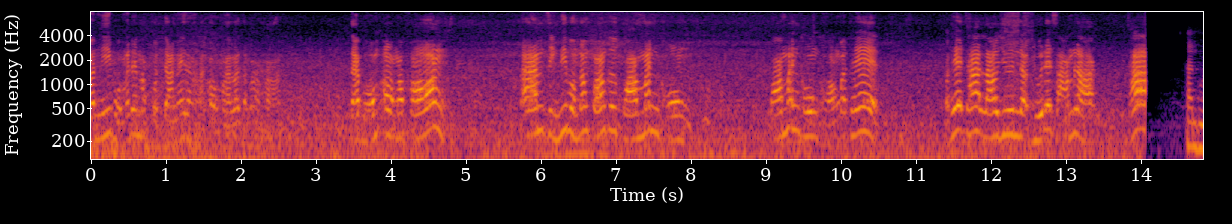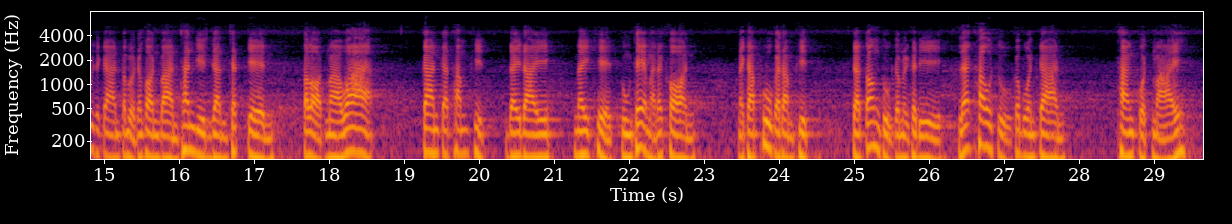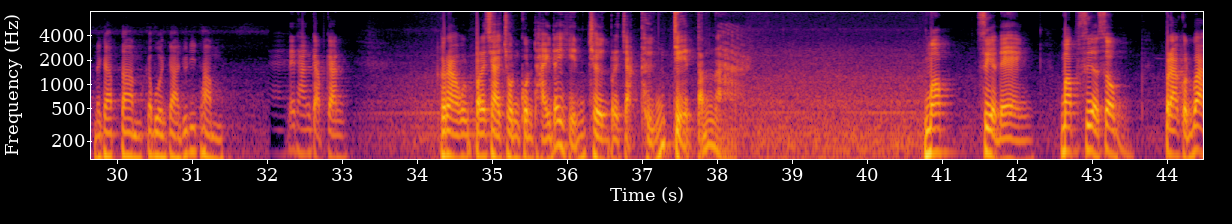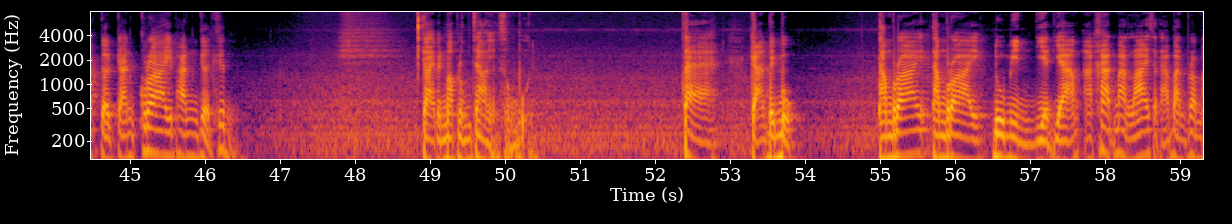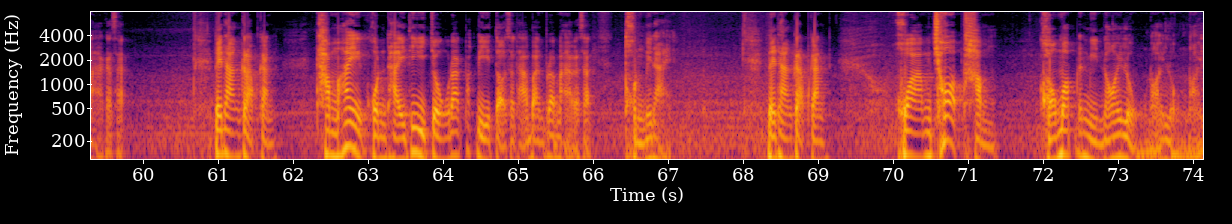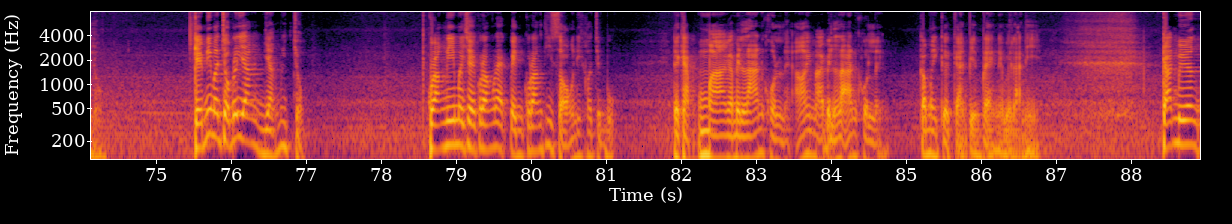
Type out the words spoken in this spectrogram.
วันนี้ผมไม่ได้มากดดันให้ทหารออกมารัฐประหาร แต่ผมออกมาฟ้อง ตามสิ่งที่ผมต้องฟ้องคือความมั่นคง ความมั่นคงของประเทศ ประเทศชาติเรายืนแบบอยู่ได้สามหลักท่านผู้จัดการตำรวจนครบาลท่านยืนยันชัดเจนตลอดมาว่าการกระทำผิดใด ๆ ในเขตกรุงเทพมหานครนะครับ ผู้กระทำผิดจะต้องถูกดำเนินคดี และเข้าสู่กระบวนการทางกฎหมาย นะครับตามกระบวนการยุติธรรม ในทางกลับกัน เราประชาชนคนไทยได้เห็นเชิงประจักษ์ถึงเจตนา ม็อบเสื้อแดง ม็อบเสื้อส้ม ปรากฏว่าเกิดการกลายพันธุ์เกิดขึ้น กลายเป็นม็อบล้มเจ้าอย่างสมบูรณ์ แต่การไปบุก ทำร้ายทำลาย ดูหมิ่น เหยียดหยาม อาฆาตมาดร้ายสถาบันพระมหากษัตริย์ ในทางกลับกันทำให้คนไทยที่จงรักภักดีต่อสถาบันพระมหากษัตริย์ ทนไม่ได้ ในทางกลับกัน ความชอบธรรมของม็อบนั้นมีน้อยลง น้อยลง น้อยลง เกมนี้มันจบหรือยังยังไม่จบ ครั้งนี้ไม่ใช่ครั้งแรกเป็นครั้งที่สองที่เขาจะบุกนะครับมากันเป็นล้านคนเลย เอาให้มาเป็นล้านคนเลย ก็ไม่เกิดการเปลี่ยนแปลงในเวลานี้ การเมือง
